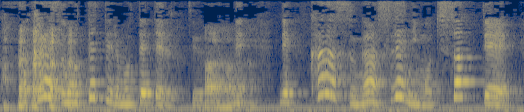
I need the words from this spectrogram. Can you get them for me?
あ カラス持ってってる持ってってるっていうはいはい。で、カラスがすでに持ち去って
